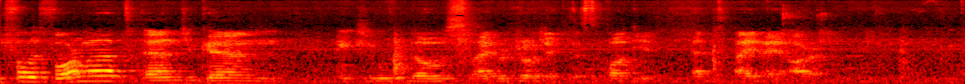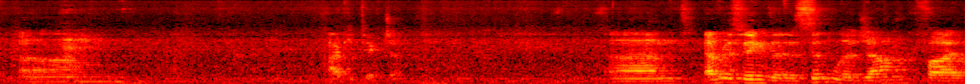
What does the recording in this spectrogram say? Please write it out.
default format, and you can include those library projects support the at AAR um, architecture. And everything that is simple a jar file,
